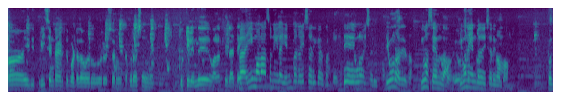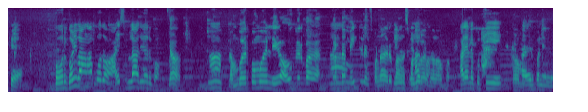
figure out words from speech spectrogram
ஆஹ் இது ரீசெண்டா எடுத்து போட்டதா ஒரு ஒரு வருஷம் இருக்கும். ஒரு வருஷம் இருக்கும். குட்டில இருந்து வளர்த்து இப்போ ஈமோலாம் சொன்னீங்களா எண்பது வயசு வரைக்கும் இருக்கும். இது எவ்வளவு வயசு வரைக்கும் இவனும் அதே தான் இவன் சேம் தான். இவனும் எண்பது வயசு வரைக்கும் ஆமா. ஓகே இப்போ ஒரு கோழி வாங்கினா போதும். ஐஸ் ஃபுல்லா அதுவே இருக்கும். நம்ம இருப்போமோ இல்லையோ அவங்க இருப்பாங்க கரெக்டா மெயின்டெனன்ஸ் பண்ணா இருப்பாங்க பண்ணா. இருந்தாலும் குட்டி. இது பண்ணிடுது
